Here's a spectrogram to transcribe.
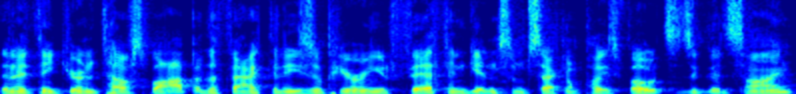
then I think you're in a tough spot. But the fact that he's appearing at fifth and getting some second place votes is a good sign.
